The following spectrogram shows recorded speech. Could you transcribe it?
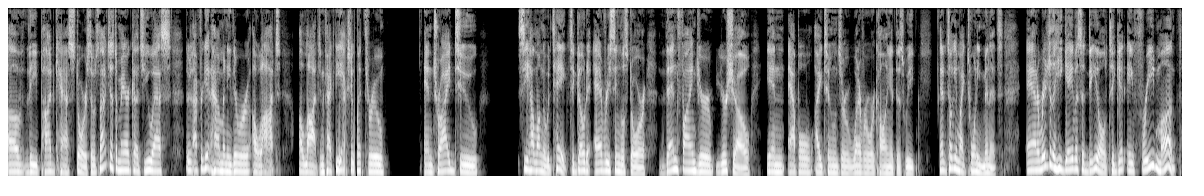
of the podcast stores. So it's not just America, it's US. There's, I forget how many. There were a lot, a lot. In fact, he actually went through and tried to see how long it would take to go to every single store, then find your, your show in Apple, iTunes, or whatever we're calling it this week. And it took him like 20 minutes. And originally he gave us a deal to get a free month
